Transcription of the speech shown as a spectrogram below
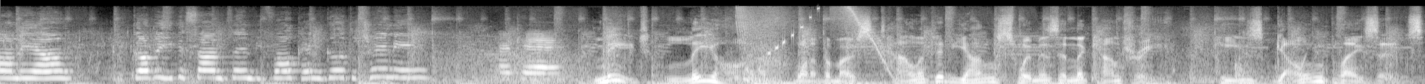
on, Leon. You've got to eat the something before I can go to training. Okay. Meet Leon, one of the most talented young swimmers in the country. He's going places.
